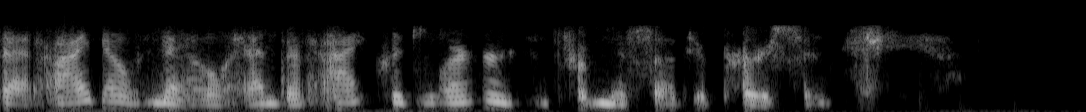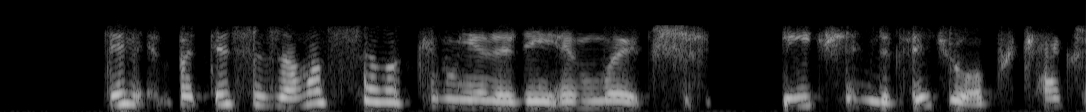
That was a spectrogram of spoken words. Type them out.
that I don't know and that I could learn from this other person. But this is also a community in which each individual protects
